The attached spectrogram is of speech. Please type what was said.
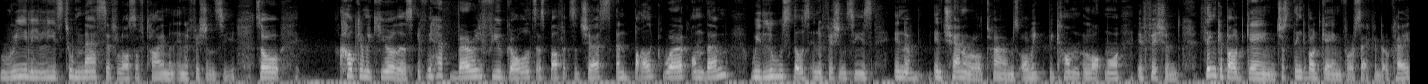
really leads to massive loss of time and inefficiency. So how can we cure this? If we have very few goals, as Buffett suggests, and bulk work on them, we lose those inefficiencies in a, in general terms or we become a lot more efficient. Think about game. Just think about game for a second okay?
